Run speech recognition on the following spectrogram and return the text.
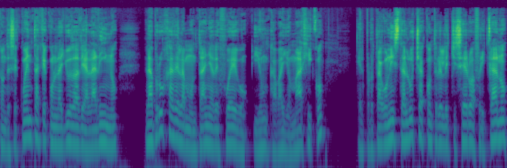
donde se cuenta que con la ayuda de Aladino, la bruja de la montaña de fuego y un caballo mágico, el protagonista lucha contra el hechicero africano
